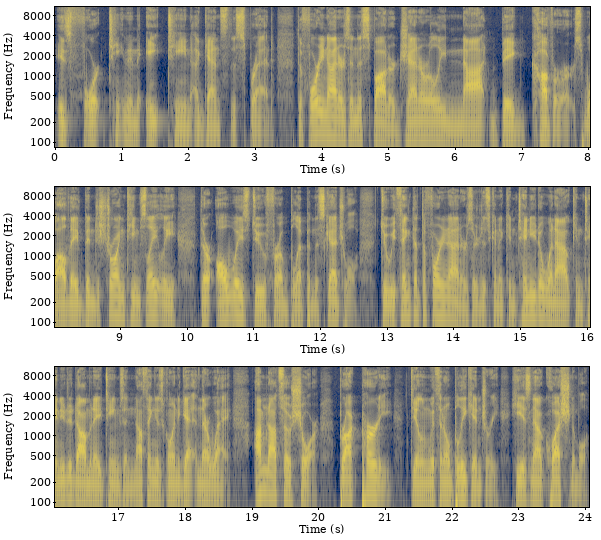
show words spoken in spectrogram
is 14 and 18 against the spread. The 49ers in this spot are generally not big coverers. While they've been destroying teams lately, they're always due for a blip in the schedule. Do we think that the 49ers are just going to continue to win out, continue to dominate teams, and nothing is going to get in their way? I'm not so sure. Brock Purdy dealing with an oblique injury. He is now questionable.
